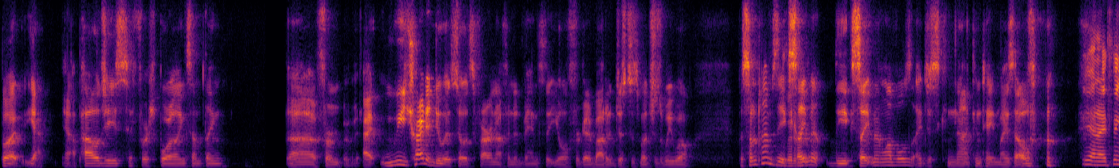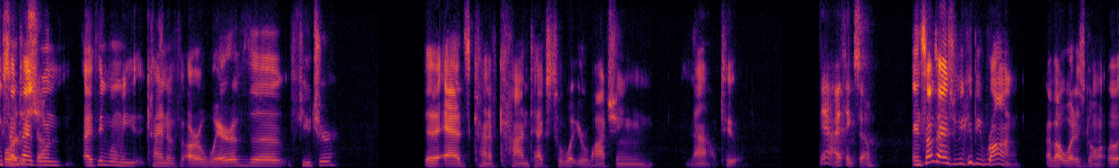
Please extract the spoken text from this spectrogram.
but yeah, yeah. Apologies if we're spoiling something. Uh, from I, we try to do it so it's far enough in advance that you'll forget about it just as much as we will. But sometimes the Literally. excitement, the excitement levels, I just cannot contain myself. Yeah, and I think sometimes when I think when we kind of are aware of the future, that it adds kind of context to what you're watching now too. yeah, I think so. And sometimes we could be wrong about what is going uh,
